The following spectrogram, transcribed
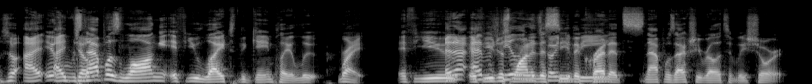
So I, it, I don't Snap was long if you liked the gameplay loop. right. If you And I- I if have you just wanted to see to the be- credits, Snap was actually relatively short.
